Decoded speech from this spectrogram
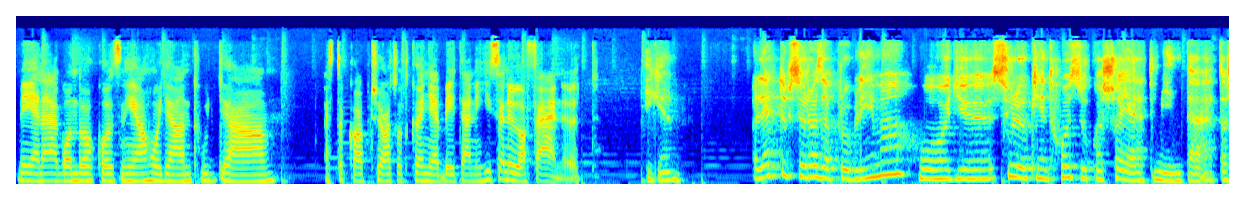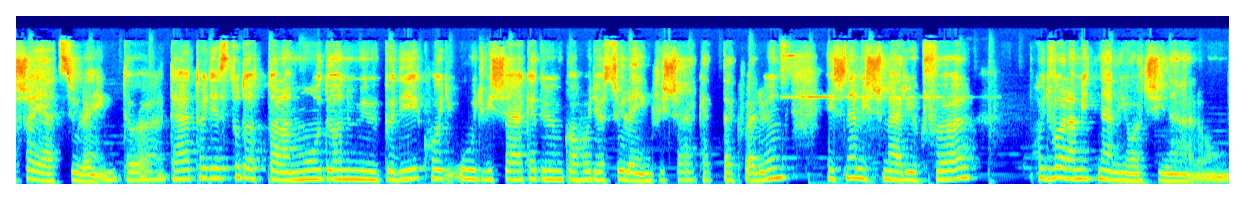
mélyen elgondolkoznia, hogyan tudja ezt a kapcsolatot könnyebbé tenni, hiszen ő a felnőtt. Igen. A legtöbbször az a probléma, hogy szülőként hozzuk a saját mintát a saját szüleinktől. Tehát, hogy ez tudattalan módon működik, hogy úgy viselkedünk, ahogy a szüleink viselkedtek velünk, és nem ismerjük föl, hogy valamit nem jól csinálunk.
